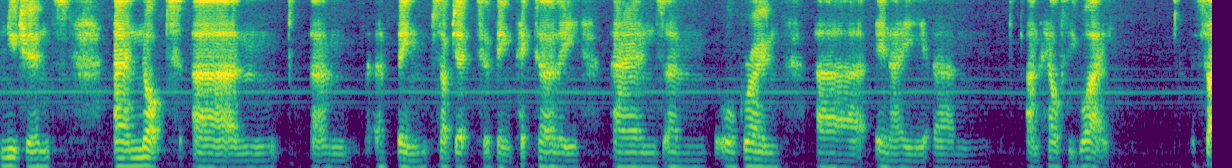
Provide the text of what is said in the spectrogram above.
nutrients and not um, um, have been subject to being picked early and um, or grown uh, in a um, unhealthy way. So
